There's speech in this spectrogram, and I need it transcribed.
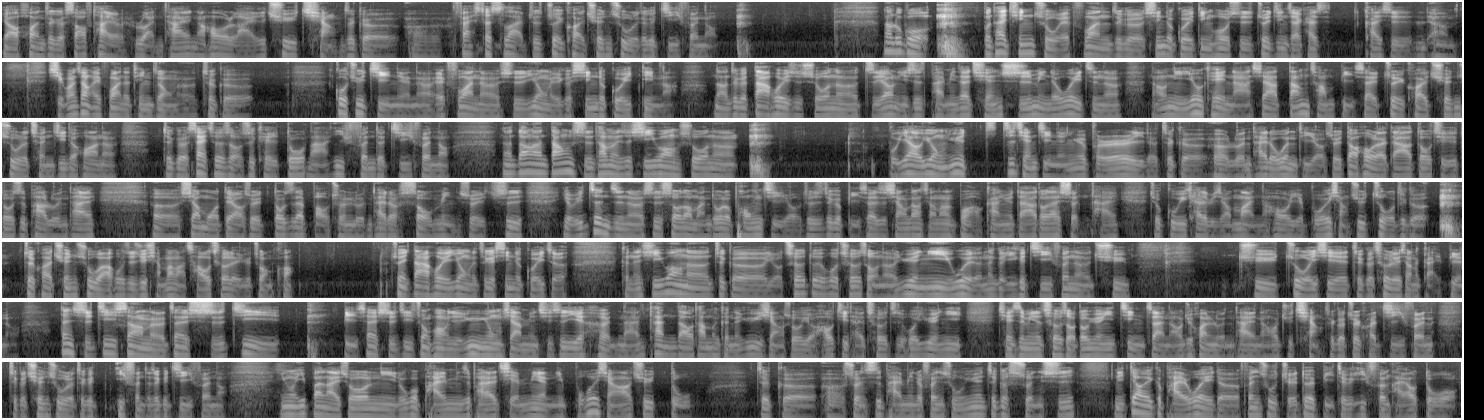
要换这个 soft tire 软胎，然后来去抢这个呃 fastest lap 就是最快圈速的这个积分哦。那如果 不太清楚 F1 这个新的规定，或是最近才开始开始嗯喜欢上 F1 的听众呢，这个过去几年呢，F1 呢是用了一个新的规定啊。那这个大会是说呢，只要你是排名在前十名的位置呢，然后你又可以拿下当场比赛最快圈数的成绩的话呢，这个赛车手是可以多拿一分的积分哦。那当然，当时他们是希望说呢。不要用，因为之前几年因为 Pirelli 的这个呃轮胎的问题哦，所以到后来大家都其实都是怕轮胎呃消磨掉，所以都是在保存轮胎的寿命，所以是有一阵子呢是受到蛮多的抨击哦，就是这个比赛是相当相当的不好看，因为大家都在省胎，就故意开得比较慢，然后也不会想去做这个 最快圈速啊，或者去想办法超车的一个状况。所以大会用了这个新的规则，可能希望呢，这个有车队或车手呢，愿意为了那个一个积分呢，去去做一些这个策略上的改变哦。但实际上呢，在实际比赛实际状况的运用下面，其实也很难看到他们可能预想说有好几台车子会愿意前十名的车手都愿意进站，然后去换轮胎，然后去抢这个最快积分，这个圈数的这个一分的这个积分哦。因为一般来说，你如果排名是排在前面，你不会想要去赌这个呃损失排名的分数，因为这个损失你掉一个排位的分数绝对比这个一分还要多。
